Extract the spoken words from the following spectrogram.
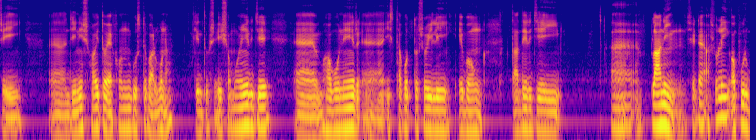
সেই জিনিস হয়তো এখন বুঝতে পারব না। কিন্তু সেই সময়ের যে ভবনের স্থাপত্যশৈলী এবং তাদের যেই প্ল্যানিং সেটা আসলেই অপূর্ব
